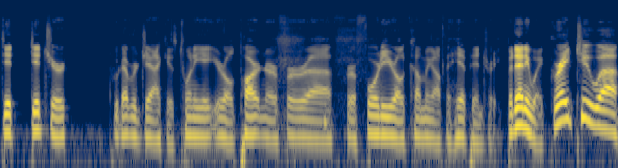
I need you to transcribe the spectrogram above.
ditch, ditch your whatever Jack is, twenty eight year old partner for uh, for a forty year old coming off a hip injury. But anyway, great to uh,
